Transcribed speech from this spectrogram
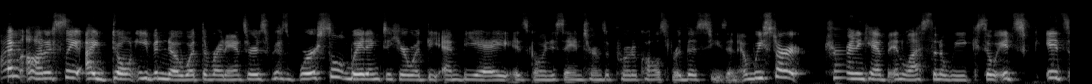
I'm honestly, I don't even know what the right answer is because we're still waiting to hear what the NBA is going to say in terms of protocols for this season. And we start training camp in less than a week. So it's it's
